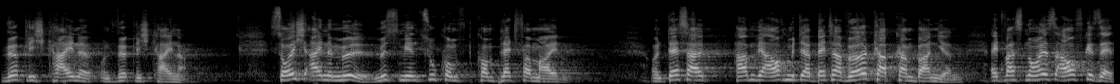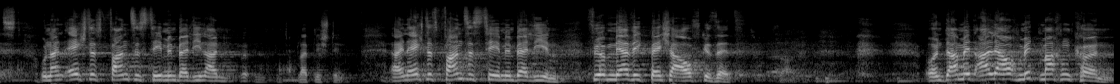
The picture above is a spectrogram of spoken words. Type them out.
Wirklich keine und wirklich keiner. Solch einen Müll müssen wir in Zukunft komplett vermeiden. Und deshalb haben wir auch mit der Better World Cup Kampagne etwas Neues aufgesetzt und ein echtes Pfandsystem in Berlin, ein, bleibt nicht stehen, ein echtes Pfandsystem in Berlin für Mehrwegbecher aufgesetzt. Und damit alle auch mitmachen können,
